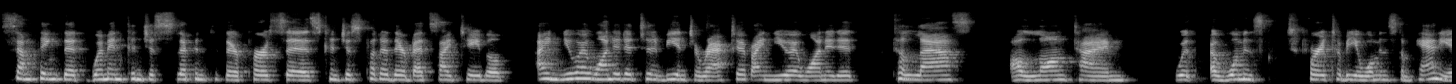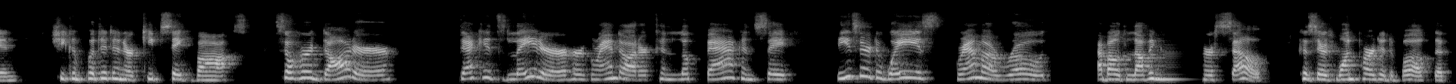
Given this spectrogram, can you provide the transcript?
something that women can just slip into their purses, can just put at their bedside table. I knew I wanted it to be interactive. I knew I wanted it to last a long time with a woman's, for it to be a woman's companion. She can put it in her keepsake box. So her daughter decades later, her granddaughter can look back and say, these are the ways grandma wrote about loving herself. Because there's one part of the book that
